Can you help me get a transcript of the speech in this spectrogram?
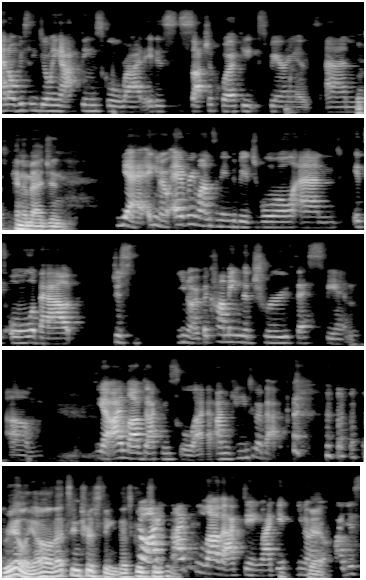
and obviously doing acting school, right? It is such a quirky experience. And I can imagine. Yeah, you know, everyone's an individual and it's all about just you know, becoming the true thespian. Um, yeah, I loved acting school. I, am keen to go back. really? Oh, that's interesting. That's good. No, I, I, love acting. Like if you know, yeah. I just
